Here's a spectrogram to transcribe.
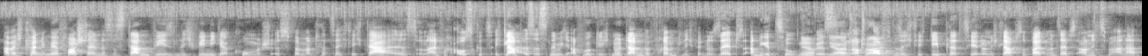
Aber ich könnte mir vorstellen, dass es dann wesentlich weniger komisch ist, wenn man tatsächlich da ist und einfach ausgezogen. Ich glaube, es ist nämlich auch wirklich nur dann befremdlich, wenn du selbst angezogen Ja. bist Ja, und total, auch offensichtlich deplatziert. Und ich glaube, sobald man selbst auch nichts mehr anhat,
